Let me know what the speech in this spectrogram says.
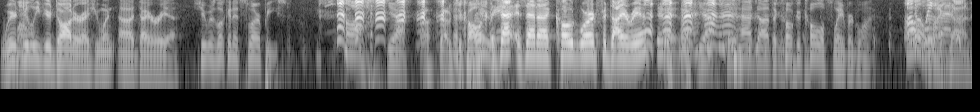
Where'd you leave your daughter as you went uh, diarrhea? She was looking at Slurpees. Oh, Yeah, Oh, is that what you call it? Is that is that a code word for diarrhea? it is. Yes, they had uh, the Coca-Cola flavored one. Oh, Oh wait. my God.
